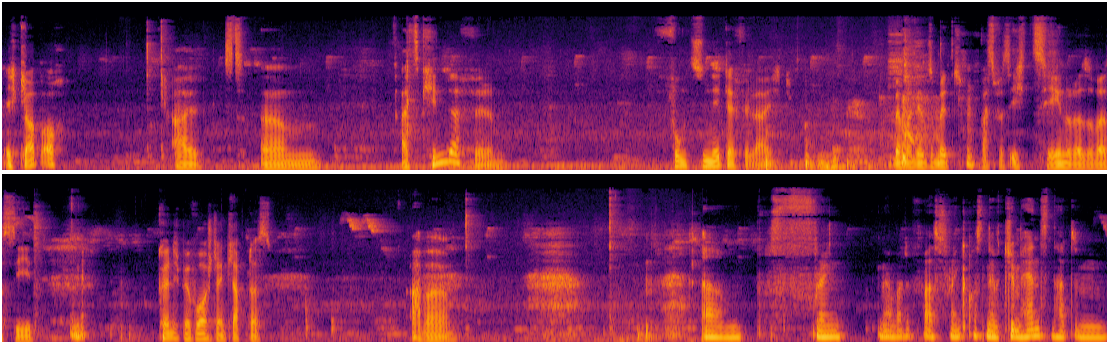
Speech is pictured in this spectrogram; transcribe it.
Ich glaube auch als, ähm, als Kinderfilm funktioniert der vielleicht. Wenn man den so mit, was weiß ich, 10 oder sowas sieht, Ja. könnte ich mir vorstellen, klappt das. Aber Ähm, Frank, na, warte, war es Frank? Ne, Jim Henson hat ein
